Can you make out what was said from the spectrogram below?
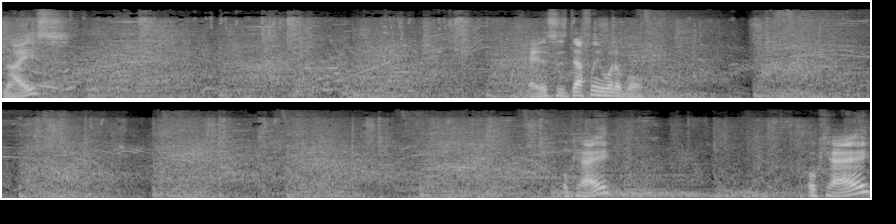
Nice. Okay, this is definitely winnable. Okay. Okay.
